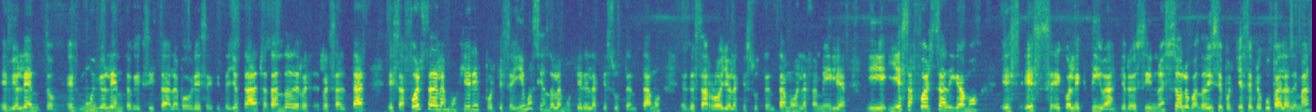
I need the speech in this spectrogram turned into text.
es violento, es muy violento que exista la pobreza. Yo estaba tratando de resaltar esa fuerza de las mujeres porque seguimos siendo las mujeres las que sustentamos el desarrollo, las que sustentamos la familia y, y esa fuerza, digamos, es, es eh, colectiva, quiero decir, no es solo cuando dice por qué se preocupa de las demás,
